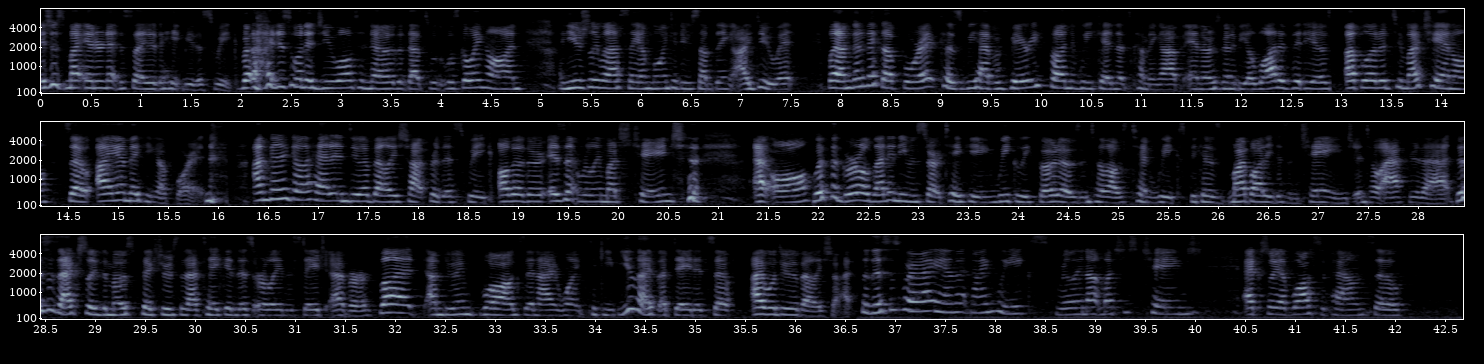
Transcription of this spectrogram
It's just my internet decided to hate me this week. But I just wanted you all to know that that's what was going on. Usually when I say I'm going to do something, I do it. But I'm going to make up for it because we have a very fun weekend that's coming up and there's going to be a lot of videos uploaded to my channel. So I am making up for it. I'm going to go ahead and do a belly shot for this week. Although there isn't really much change. at all. With the girls, I didn't even start taking weekly photos until I was 10 weeks because my body doesn't change until after that. This is actually the most pictures that I've taken this early in the stage ever, but I'm doing vlogs and I want to keep you guys updated, so I will do a belly shot. So this is where I am at nine weeks. Really not much has changed. Actually, I've lost a pound, so,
